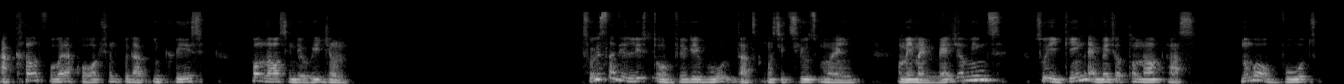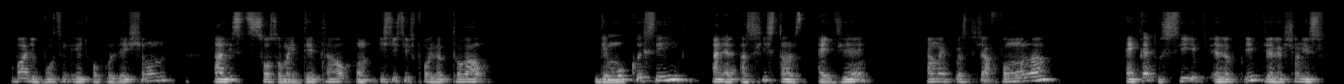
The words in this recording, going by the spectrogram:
account for whether corruption could have increased turnouts in the region. So these are the list of variables that constitute my, I mean, my measurements. So again, I measure turnout as number of votes over the voting age population. And this is source of my data from Institute for Electoral Democracy and Assistance idea. And my presidential formula and try to see if, if the election is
